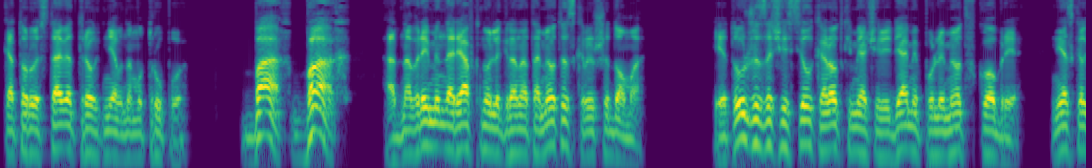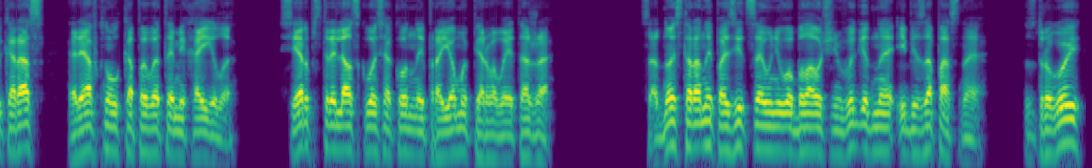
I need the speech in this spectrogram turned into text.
которую ставят трехдневному трупу. Бах! Бах! Одновременно рявкнули гранатометы с крыши дома. И тут же зачистил короткими очередями пулемет в «Кобре». Несколько раз рявкнул КПВТ Михаила. Серб стрелял сквозь оконные проемы первого этажа. С одной стороны, позиция у него была очень выгодная и безопасная, с другой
